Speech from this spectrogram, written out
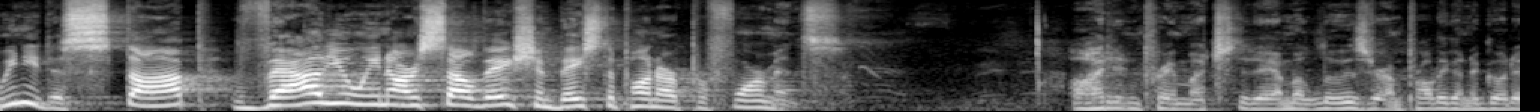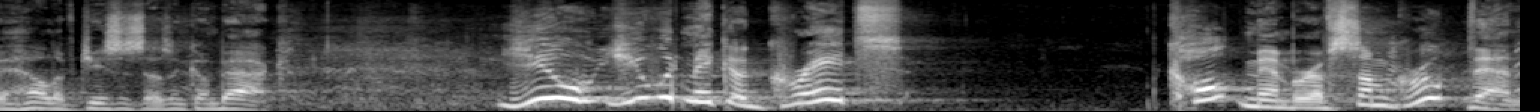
we need to stop valuing our salvation based upon our performance. Oh, I didn't pray much today. I'm a loser. I'm probably going to go to hell if Jesus doesn't come back. You, you would make a great cult member of some group then.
